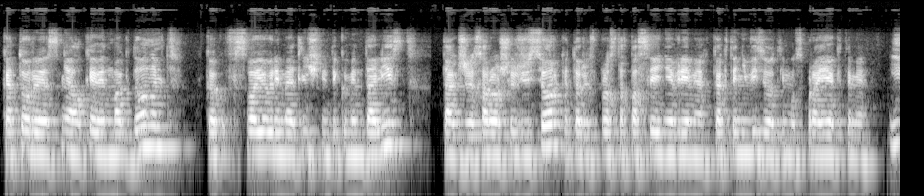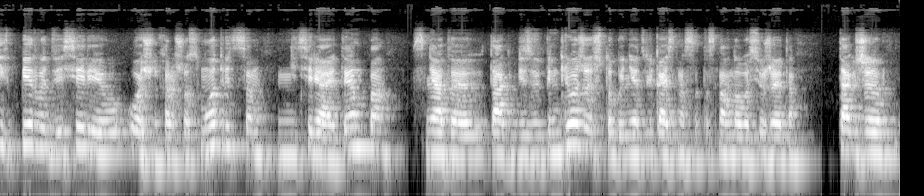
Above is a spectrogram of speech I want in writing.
которые снял Кевин Макдональд, как в свое время отличный документалист, также хороший режиссер, который просто в последнее время как-то не везет ему с проектами. И в первые две серии очень хорошо смотрится, не теряя темпа, снято так без выпендрежа, чтобы не отвлекать нас от основного сюжета. Также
